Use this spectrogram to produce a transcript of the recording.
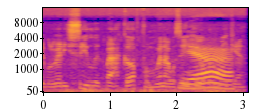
They've already sealed it back up from when I was in yeah. here over the weekend.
